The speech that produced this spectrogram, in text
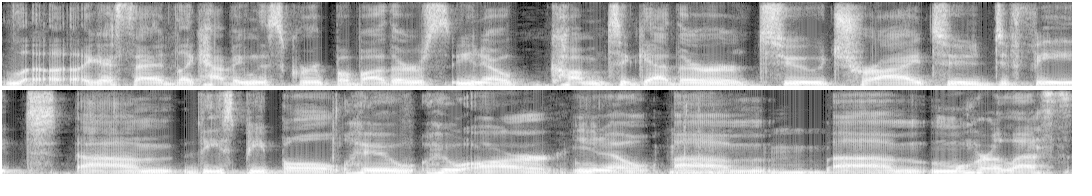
like I said, like having this group of others, you know, come together to try to defeat um, these people who who are, you know, um, mm-hmm. um, more or less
